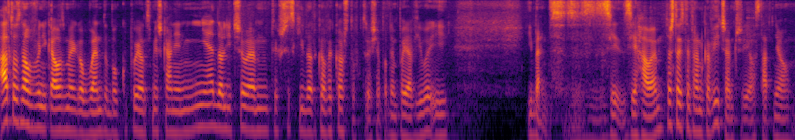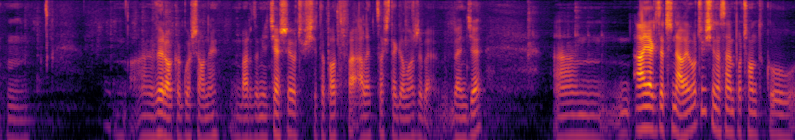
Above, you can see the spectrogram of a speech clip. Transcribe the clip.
A to znowu wynikało z mojego błędu, bo kupując mieszkanie nie doliczyłem tych wszystkich dodatkowych kosztów, które się potem pojawiły i, i bęc, z- zje- zjechałem. Zresztą jestem Frankowiczem, czyli ostatnio mm, wyrok ogłoszony. Bardzo mnie cieszy, oczywiście to potrwa, ale coś tego może będzie. Em, a jak zaczynałem? Oczywiście na samym początku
